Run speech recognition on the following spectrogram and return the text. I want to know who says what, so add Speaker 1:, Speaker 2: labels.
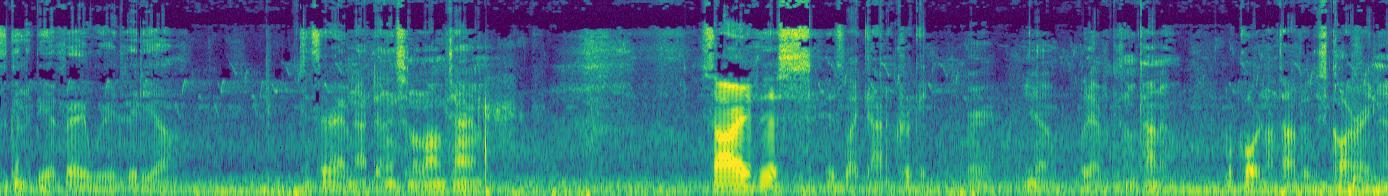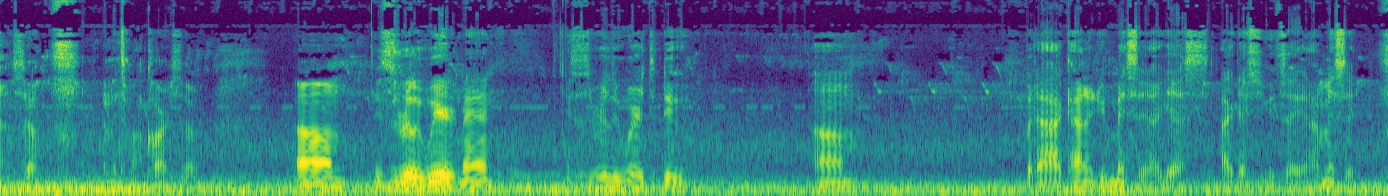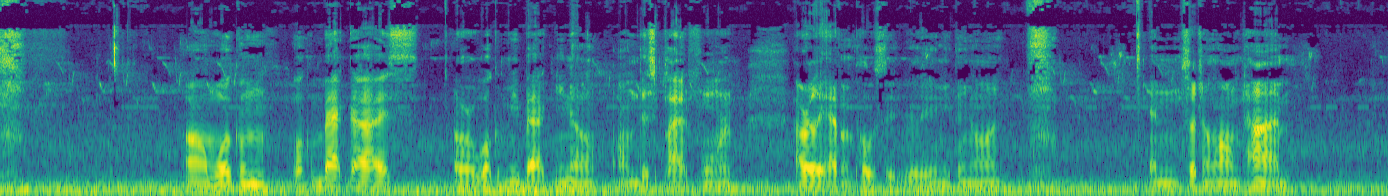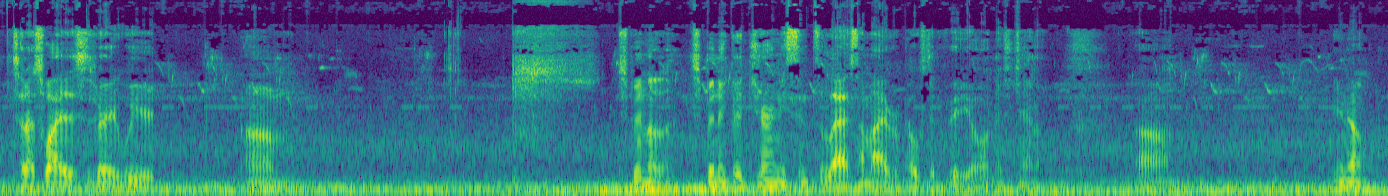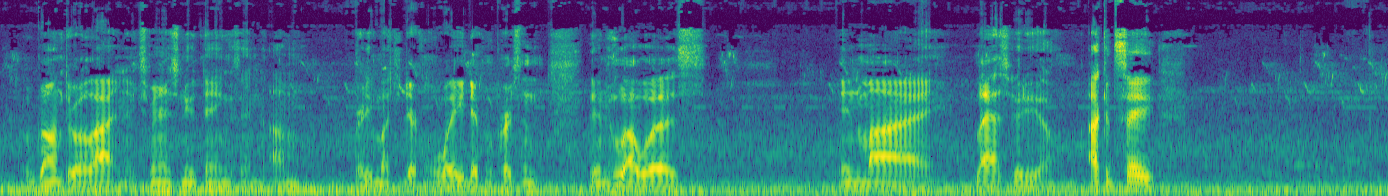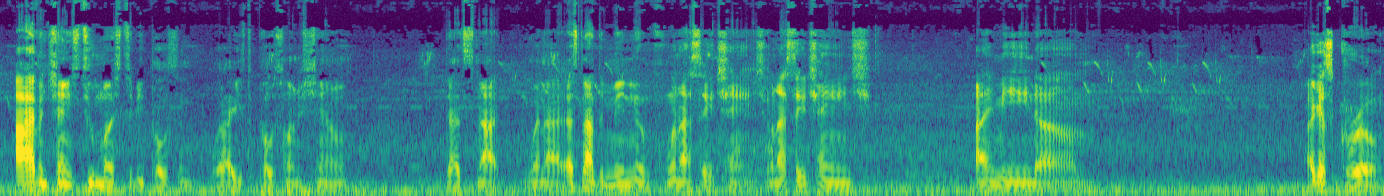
Speaker 1: Is gonna be a very weird video. Consider I've not done this in a long time. Sorry if this is like kind of crooked or, you know, whatever, because I'm kind of recording on top of this car right now. So I'm into my car. So um, this is really weird, man. This is really weird to do. Um, but I kind of do miss it, I guess. I guess you could say I miss it. Um, welcome, welcome back, guys, or welcome me back. You know, on this platform, I really haven't posted really anything on in such a long time, so that's why this is very weird. Um, it's been a it's been a good journey since the last time I ever posted a video on this channel. Um, you know, we've gone through a lot and experienced new things, and I'm pretty much different, way different person than who I was in my last video. I could say I haven't changed too much to be posting what I used to post on the channel. That's not when I, that's not the meaning of when I say change. When I say change, I mean, um, I guess grow,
